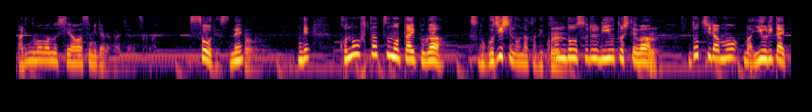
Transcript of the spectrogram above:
ありのままの幸せみたいな感じじゃないですか。そうですね。うんこの2つのタイプがそのご自身の中で混同する理由としては、うん。どちらもまあ有利タイプ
